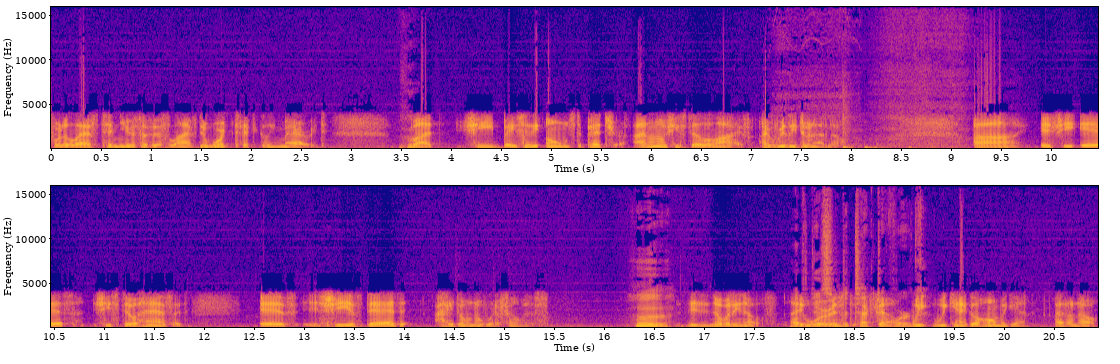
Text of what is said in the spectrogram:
for the last ten years of his life. They weren't technically married, but she basically owns the picture. I don't know if she's still alive. I really do not know. Uh, if she is, she still has it. If she is dead, I don't know where the film is. Hmm. Nobody knows. We'll Like, do where is detective film? work. We we can't go home again. I don't know.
